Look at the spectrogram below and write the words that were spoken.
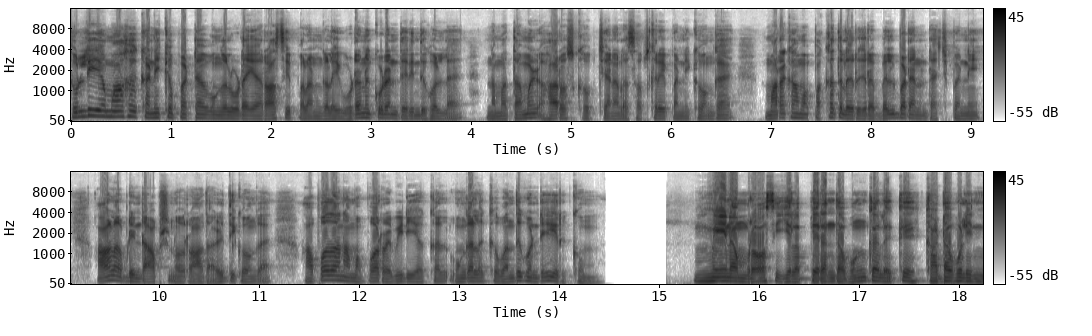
துல்லியமாக கணிக்கப்பட்ட உங்களுடைய ராசி பலன்களை உடனுக்குடன் தெரிந்து கொள்ள நம்ம தமிழ் ஹாரோஸ்கோப் சேனலை சப்ஸ்கிரைப் பண்ணிக்கோங்க. மறக்காமல் பக்கத்தில் இருக்கிற பெல் பட்டனை டச் பண்ணி ஆல் அப்படின்ற ஆப்ஷன் வரும் அதை அழுத்திக்கோங்க. அப்போ தான் நம்ம போடுற வீடியோக்கள் உங்களுக்கு வந்து கொண்டே இருக்கும். மீனம் ராசியில் பிறந்த உங்களுக்கு கடவுளின்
